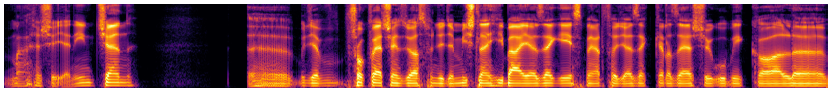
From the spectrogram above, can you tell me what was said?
más esélye nincsen. Ugye sok versenyző azt mondja, hogy a Michelin hibája az egész, mert hogy ezekkel az első gumikkal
